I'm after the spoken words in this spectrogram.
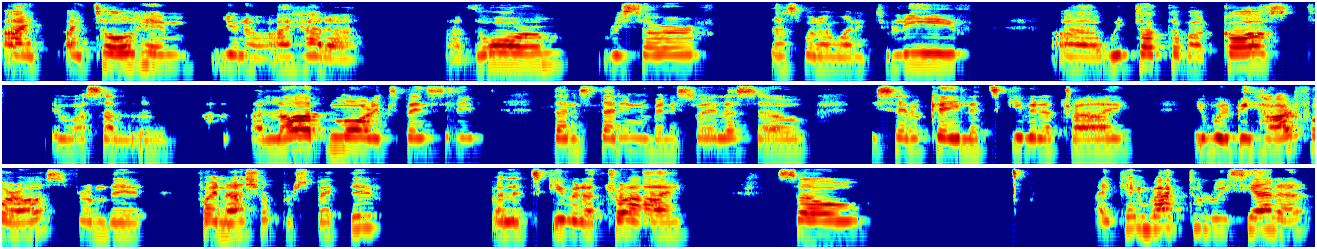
I I told him, you know, I had a, a dorm reserve. That's what I wanted to leave. Uh, we talked about cost. It was a, mm. a lot more expensive than studying in Venezuela. So he said, okay, let's give it a try. It will be hard for us from the financial perspective, but let's give it a try. So I came back to Louisiana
